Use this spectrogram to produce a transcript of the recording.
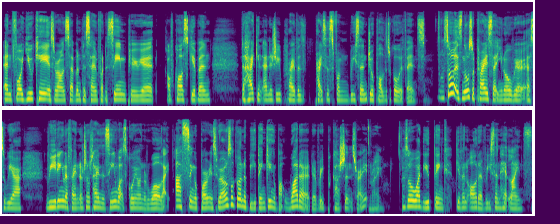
And for UK it's around 7% for the same period of course, given the hike in energy prices from recent geopolitical events. So it's no surprise that, you know, we're as we are reading the Financial Times and seeing what's going on in the world, like us Singaporeans, we're also going to be thinking about what are the repercussions, right? Right. So what do you think, given all the recent headlines?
